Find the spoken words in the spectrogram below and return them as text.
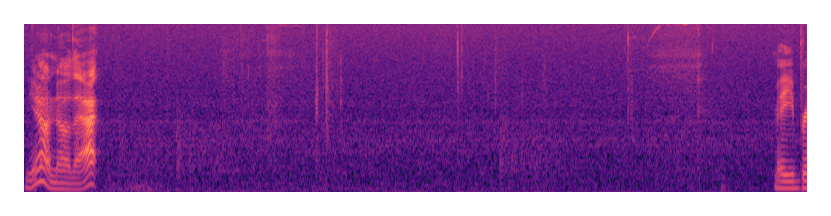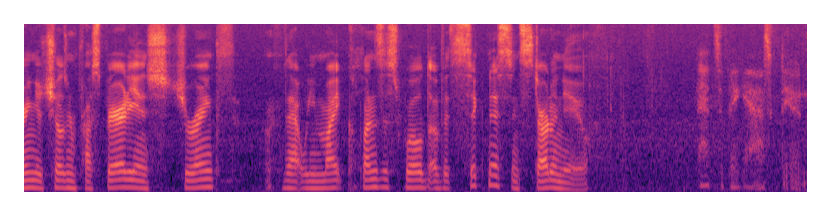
You don't know that. May you bring your children prosperity and strength that we might cleanse this world of its sickness and start anew. That's a big ask, dude.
